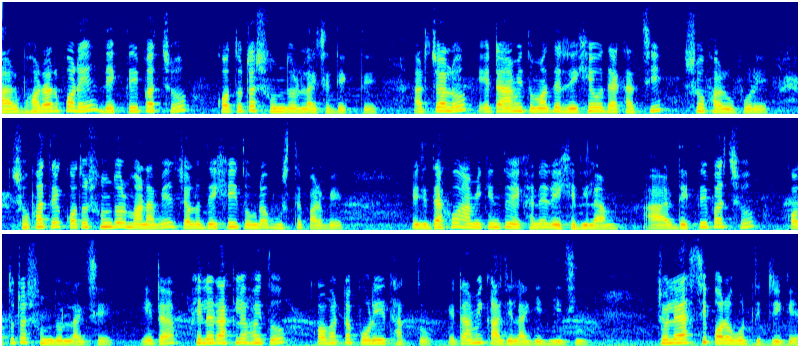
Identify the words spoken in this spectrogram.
আর ভরার পরে দেখতেই পাচ্ছ কতটা সুন্দর লাগছে দেখতে। আর চলো, এটা আমি তোমাদের রেখেও দেখাচ্ছি সোফার উপরে। সোফাতে কত সুন্দর মানাবে, চলো দেখেই তোমরা বুঝতে পারবে। এই যে দেখো, আমি কিন্তু এখানে রেখে দিলাম। আর দেখতেই পাচ্ছ কতটা সুন্দর লাগছে। এটা ফেলে রাখলে হয়তো কভারটা পড়েই থাকতো। এটা আমি কাজে লাগিয়ে দিয়েছি। চলে আসছি পরবর্তী ট্রিকে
